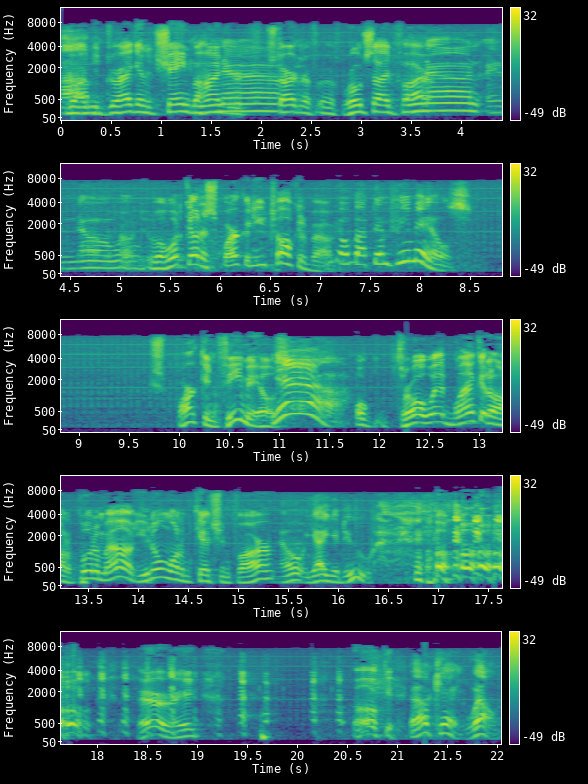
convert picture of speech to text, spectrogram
Are Um, you dragging a chain behind no. you, starting a, a roadside fire? No, no. Well, what kind of sparking are you talking about? Know about them females? Sparking females? Yeah. Oh, throw a wet blanket on them, put them out. You don't want them catching fire. No, yeah, you do. Oh, Harry. Okay. okay, well,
